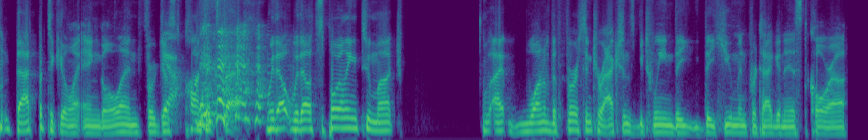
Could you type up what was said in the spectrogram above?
that particular angle. And for just yeah. context, without without spoiling too much, I, one of the first interactions between the the human protagonist Cora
